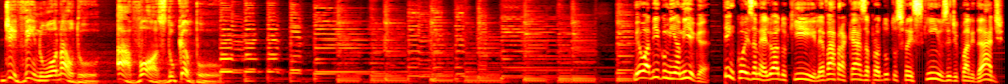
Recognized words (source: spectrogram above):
Divino Ronaldo, a voz do campo. Meu amigo, minha amiga, tem coisa melhor do que levar para casa produtos fresquinhos e de qualidade?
